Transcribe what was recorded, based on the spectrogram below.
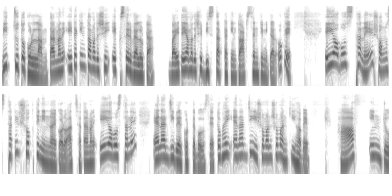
বিচ্যুত করলাম। তার মানে এটা কিন্তু আমাদের সেই এক্সের ভ্যালুটা, বা এটাই আমাদের সেই বিস্তারটা কিন্তু, আট সেন্টিমিটার, ওকে? এই অবস্থানে সংস্থাটির শক্তি নির্ণয় করো। আচ্ছা তার মানে এই অবস্থানে এনার্জি বের করতে বলছে। তো ভাই এনার্জি সমান সমান কি হবে? Half into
